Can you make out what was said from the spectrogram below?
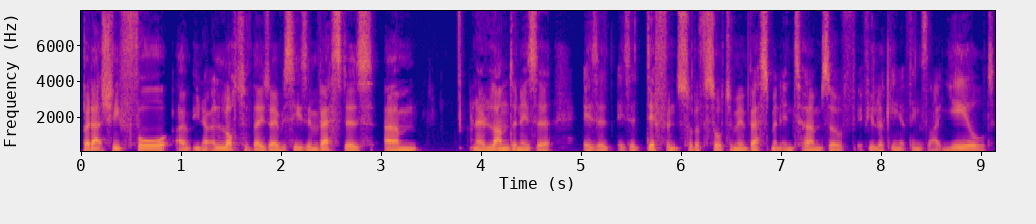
but actually, for uh, you know, a lot of those overseas investors, um, you know, London is a is a is a different sort of sort of investment in terms of if you're looking at things like yield,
